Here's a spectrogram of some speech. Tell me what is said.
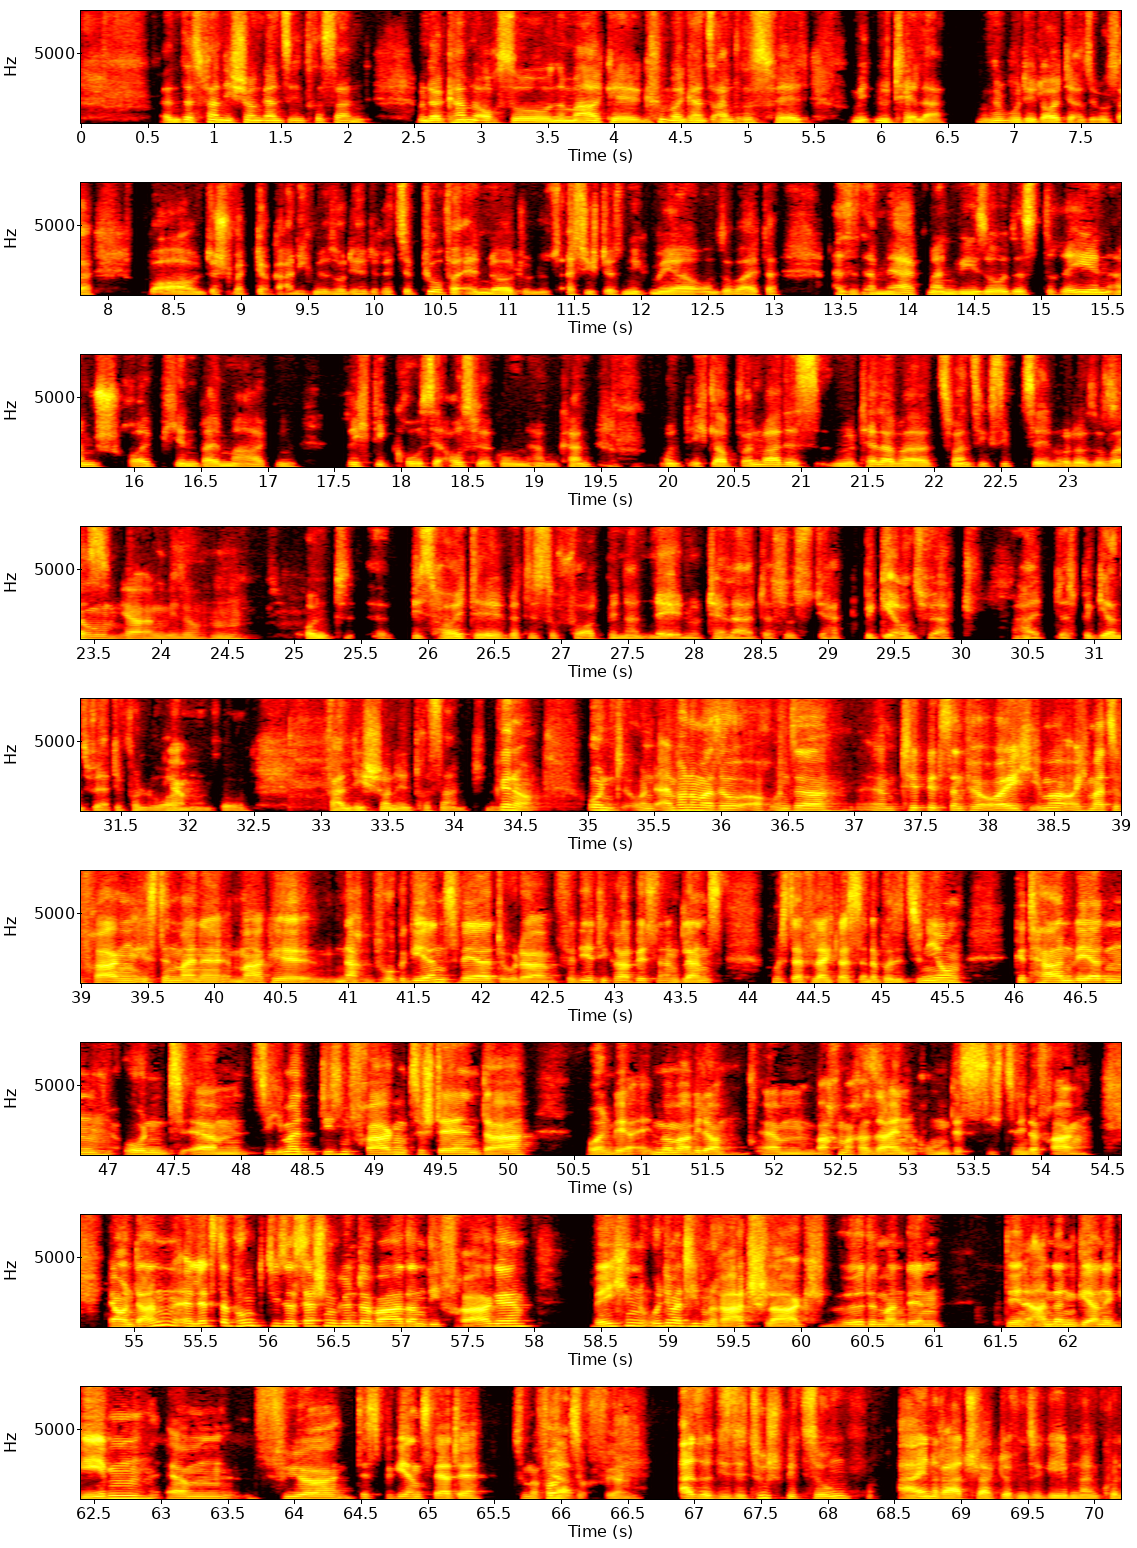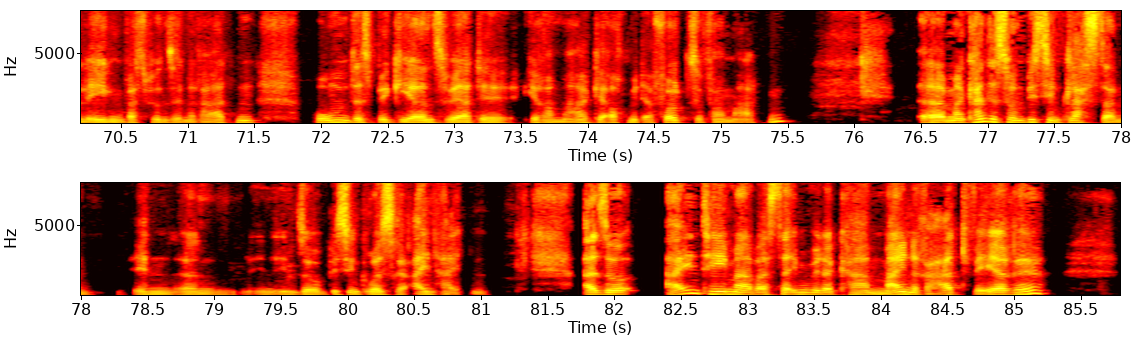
Und das fand ich schon ganz interessant. Und da kam auch so eine Marke, ein ganz anderes Feld mit Nutella, ne, wo die Leute also immer sagen, boah, und das schmeckt ja gar nicht mehr so, die, die Rezeptur verändert und jetzt esse ich das nicht mehr und so weiter. Also da merkt man, wie so das Drehen am Schräubchen bei Marken richtig große Auswirkungen haben kann. Mhm. Und ich glaube, wann war das? Nutella war 2017 oder sowas. So, ja, irgendwie so. Hm. Und äh, bis heute wird es sofort benannt, nee, Nutella, das ist, die hat Begehrenswert halt das Begehrenswerte verloren ja. und so. Fand ich schon interessant. Ne? Genau. Und, und einfach nochmal so auch unser ähm, Tipp jetzt dann für euch, immer euch mal zu fragen, ist denn meine Marke nach wie vor begehrenswert oder verliert die gerade ein bisschen an Glanz? Muss da vielleicht was an der Positionierung getan werden? Und ähm, sich immer diesen Fragen zu stellen, da wollen wir immer mal wieder ähm, Wachmacher sein, um das sich zu hinterfragen. Ja, und dann, äh, letzter Punkt dieser Session, Günther, war dann die Frage, welchen ultimativen Ratschlag würde man denn den anderen gerne geben, ähm, für das Begehrenswerte zum Erfolg ja. zu führen? Also diese Zuspitzung, ein Ratschlag dürfen Sie geben an Kollegen, was würden Sie denn raten, um das Begehrenswerte Ihrer Marke auch mit Erfolg zu vermarkten? Äh, man kann das so ein bisschen clustern in, ähm, in, in so ein bisschen größere Einheiten. Also ein Thema, was da immer wieder kam, mein Rat wäre,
